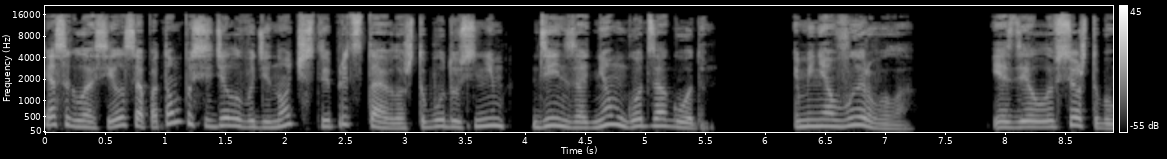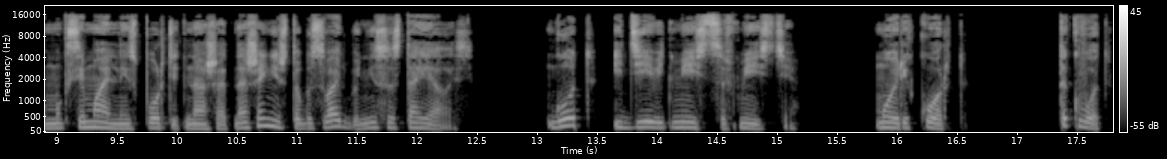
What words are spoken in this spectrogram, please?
Я согласилась, а потом посидела в одиночестве и представила, что буду с ним день за днем, год за годом. И меня вырвало. Я сделала все, чтобы максимально испортить наши отношения, чтобы свадьба не состоялась. Год и девять месяцев вместе. Мой рекорд. Так вот,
